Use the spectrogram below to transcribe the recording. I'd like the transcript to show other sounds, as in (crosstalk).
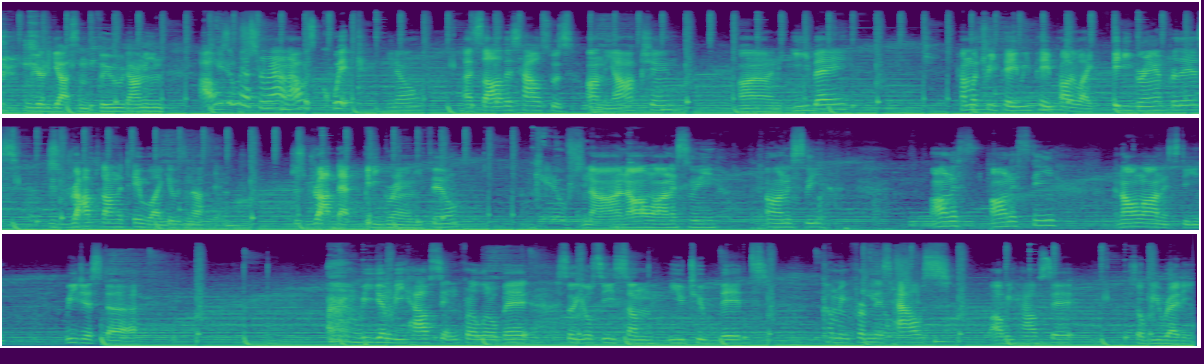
(clears throat) we already got some food. I mean, I wasn't messing around. I was quick, you know? I saw this house was on the auction on eBay. How much we paid? We paid probably like 50 grand for this. Just dropped it on the table like it was nothing. Just dropped that 50 grand, you feel? Nah, in all honesty, honestly, honest, honesty, in all honesty, we just, uh, (clears throat) we gonna be house sitting for a little bit, so you'll see some YouTube vids coming from this house while we house it, so be ready.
